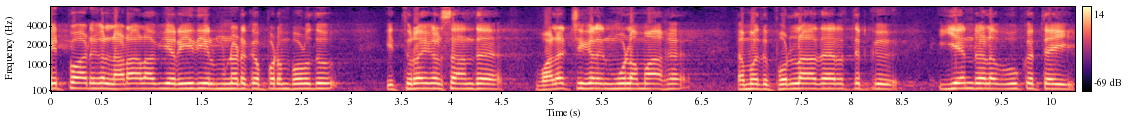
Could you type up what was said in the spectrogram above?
ஏற்பாடுகள் நாடாளாவிய ரீதியில் முன்னெடுக்கப்படும் பொழுது இத்துறைகள் சார்ந்த வளர்ச்சிகளின் மூலமாக எமது பொருளாதாரத்திற்கு இயன்றளவு ஊக்கத்தை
